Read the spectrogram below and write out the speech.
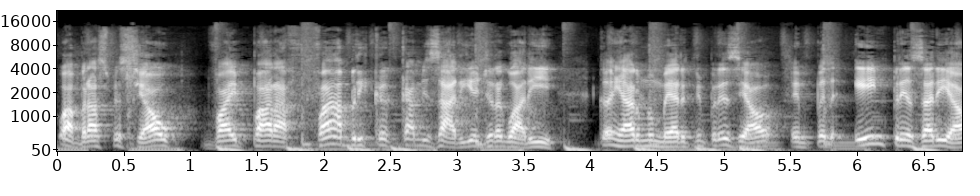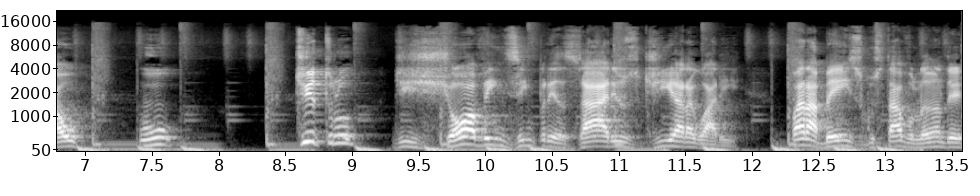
o abraço especial vai para a Fábrica Camisaria de Araguari. Ganharam no mérito empresarial, o título de Jovens Empresários de Araguari. Parabéns, Gustavo Lander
